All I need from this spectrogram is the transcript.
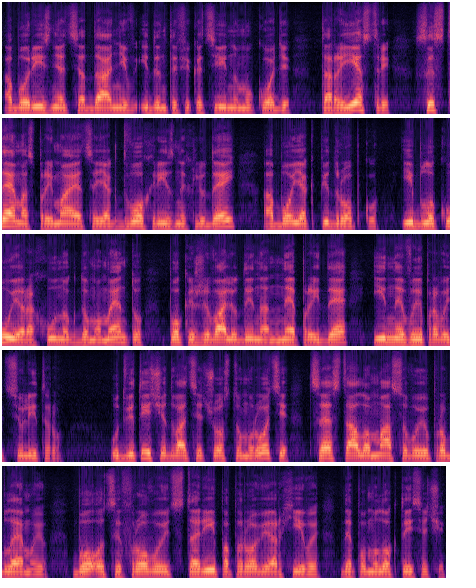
або різняться дані в ідентифікаційному коді та реєстрі, система сприймає це як двох різних людей або як підробку і блокує рахунок до моменту, поки жива людина не прийде і не виправить цю літеру. У 2026 році це стало масовою проблемою, бо оцифровують старі паперові архіви, де помилок тисячі.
